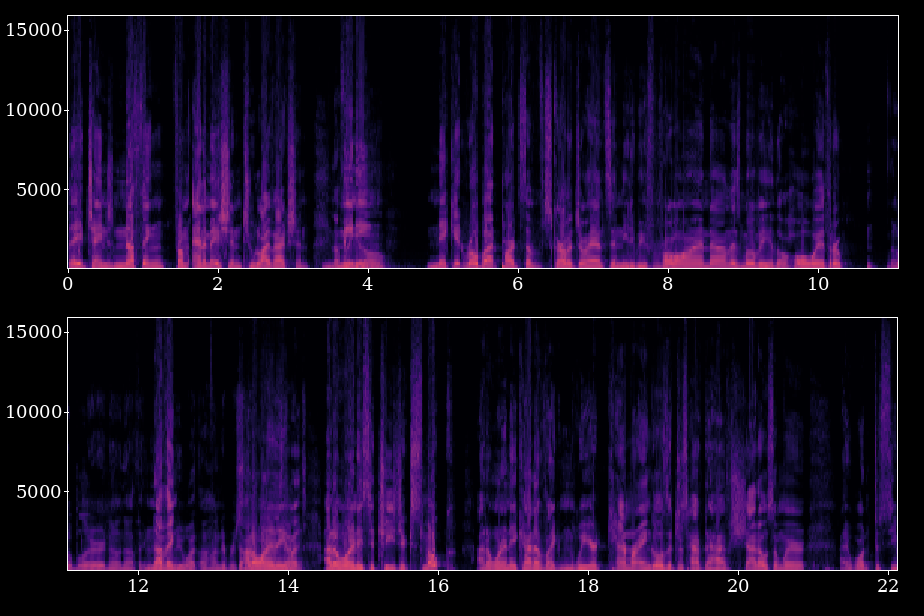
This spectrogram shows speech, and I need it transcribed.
They changed nothing from animation to live action. Nothing at meaning all. naked robot parts of Scarlett Johansson need to be following down this movie the whole way through. No blur, no nothing. We Nothing. Want, we want hundred percent. I don't want any like I don't want any strategic smoke. I don't want any kind of like weird camera angles that just have to have shadow somewhere. I want to see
